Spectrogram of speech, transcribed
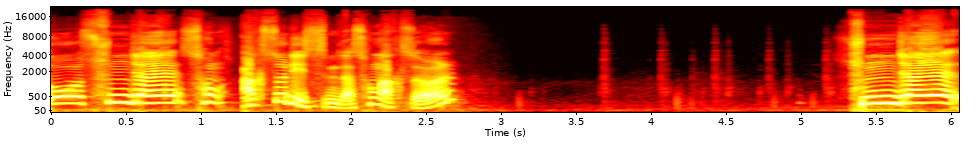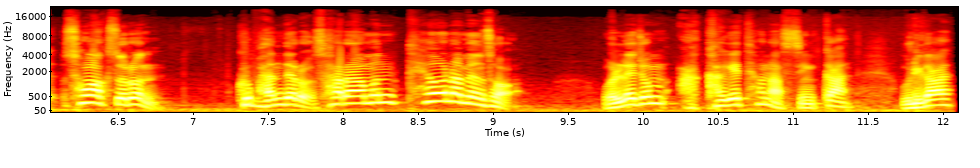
또 순자의 성악설이 있습니다. 성악설. 순자의 성악설은 그 반대로 사람은 태어나면서 원래 좀 악하게 태어났으니까 우리가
